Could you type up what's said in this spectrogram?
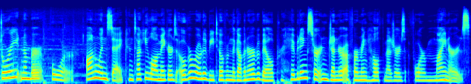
Story number four on Wednesday, Kentucky lawmakers overrode a veto from the governor of a bill prohibiting certain gender affirming health measures for minors.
